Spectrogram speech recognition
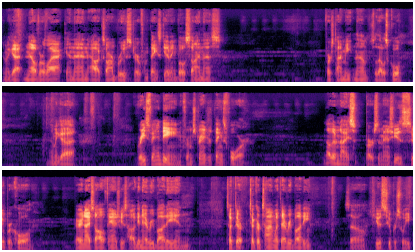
And we got Nell Verlaque and then Alex Armbruster from Thanksgiving both signed this. First time meeting them, so that was cool. And we got Grace Van Dien from Stranger Things 4. Another nice person, man. She is super cool. Very nice to all the fans. She was hugging everybody and took their took her time with everybody. So she was super sweet.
